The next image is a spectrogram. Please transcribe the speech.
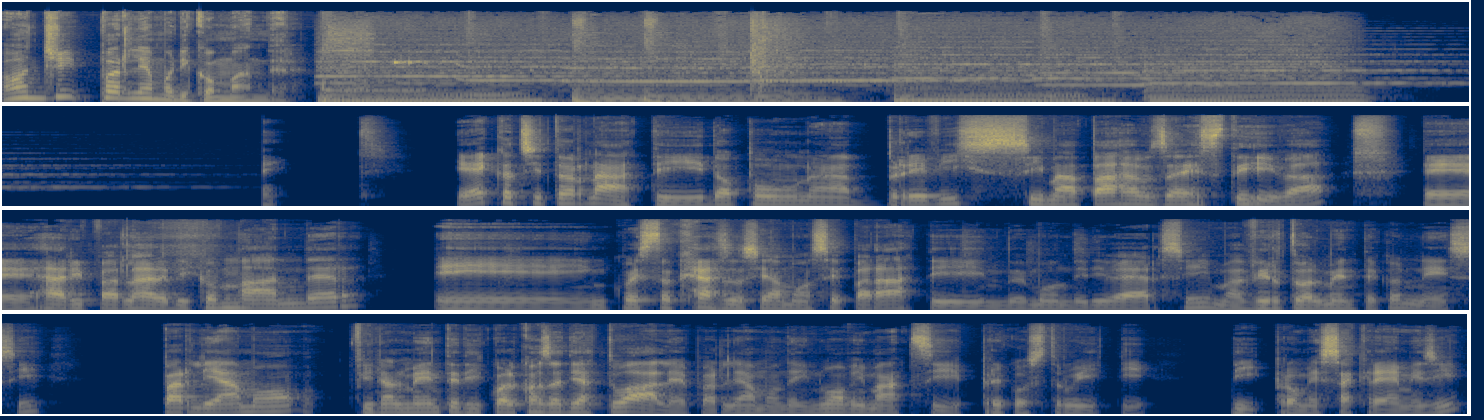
Oggi parliamo di Commander. E eccoci tornati dopo una brevissima pausa estiva eh, a riparlare di Commander e in questo caso siamo separati in due mondi diversi ma virtualmente connessi. Parliamo finalmente di qualcosa di attuale, parliamo dei nuovi mazzi precostruiti di Promessa Cremisi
